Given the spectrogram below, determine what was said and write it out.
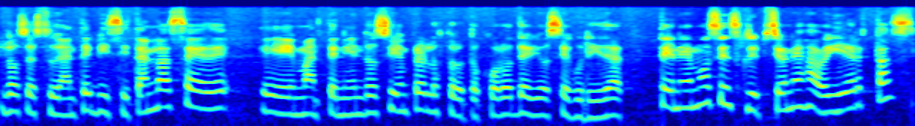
los estudiantes visitan la sede manteniendo siempre los protocolos de bioseguridad. Tenemos inscripciones abiertas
